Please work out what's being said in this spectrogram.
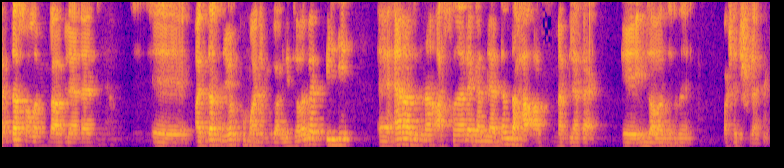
Adidas olan müqavilələr ə, Adidasla yox, Puma ilə müqavilə imzaladı və bildi ə, ən azından açıqlanan rəqəmlərdən daha az məbləğə ə, imzaladığını başa düşürəm.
